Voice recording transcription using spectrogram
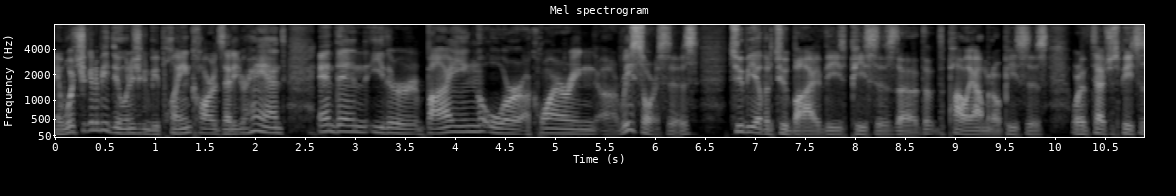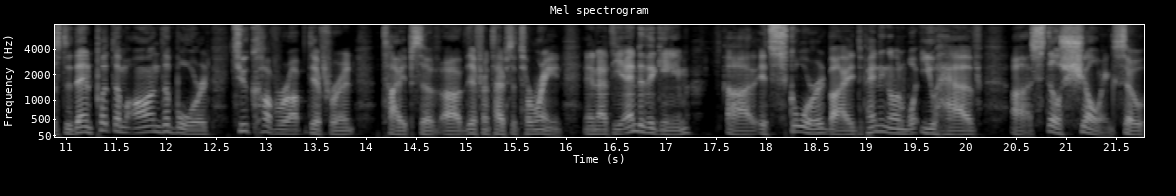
And what you're going to be doing is you're going to be playing cards out of your hand and then either buying or acquiring uh, resources to be able to buy these pieces, uh, the, the polyomino pieces or the Tetris pieces, to then put them on the board to cover up different types of uh, different types of terrain. And at the end of the game, uh, it's scored by depending on what you have uh, still showing. So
